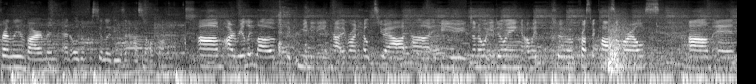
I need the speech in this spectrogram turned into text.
friendly environment and all the facilities it has to offer. Um, I really love the community and how everyone helps you out. Uh, if you don't know what you're doing, I went to a CrossFit class somewhere else um, and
